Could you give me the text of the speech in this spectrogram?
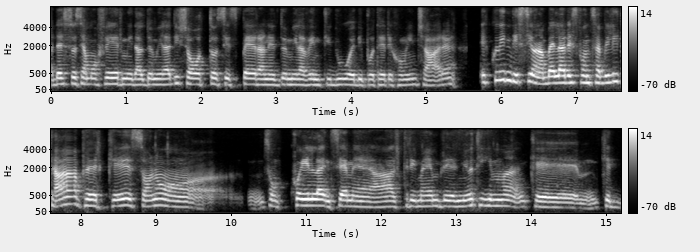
Adesso siamo fermi dal 2018, si spera nel 2022 di poter ricominciare. E quindi sì, una bella responsabilità perché sono, sono quella insieme a altri membri del mio team che, che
